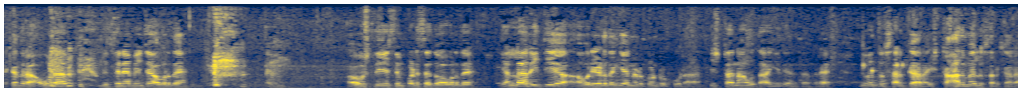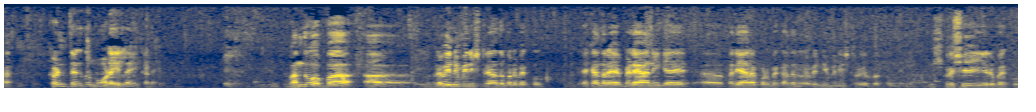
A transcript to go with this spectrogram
ಯಾಕಂದ್ರೆ ಅವರ ಬಿತ್ತನೆ ಬೀಜ ಅವ್ರದೇ ಔಷಧಿ ಸಿಂಪಡಿಸೋದು ಅವ್ರದೇ ಎಲ್ಲ ರೀತಿ ಅವ್ರು ಹೇಳ್ದಂಗೆ ನಡ್ಕೊಂಡ್ರು ಕೂಡ ಇಷ್ಟು ಅನಾಹುತ ಆಗಿದೆ ಅಂತಂದ್ರೆ ಇವತ್ತು ಸರ್ಕಾರ ಇಷ್ಟಾದ ಮೇಲೂ ಸರ್ಕಾರ ಕಣ್ ತೆಗೆದು ನೋಡೇ ಇಲ್ಲ ಈ ಕಡೆ. ಬಂದು ಒಬ್ಬ ರೆವಿನ್ಯೂ ಮಿನಿಸ್ಟ್ರಿ ಆದ ಬರಬೇಕು. ಯಾಕಂದ್ರೆ ಬೆಳೆ ಹಾನಿಗೆ ಪರಿಹಾರ ಕೊಡ್ಬೇಕಾದ್ರೆ ರೆವಿನ್ಯೂ ಮಿನಿಸ್ಟರ್ ಇರಬೇಕು. ಕೃಷಿ ಇರಬೇಕು.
